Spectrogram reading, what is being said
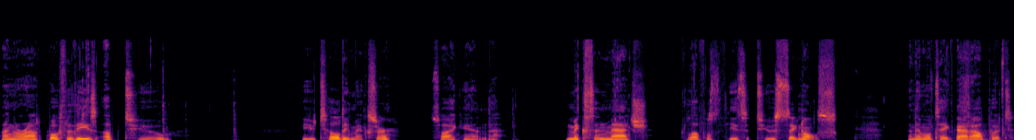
I'm going to route both of these up to the utility mixer so I can mix and match the levels of these two signals. And then we'll take that output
